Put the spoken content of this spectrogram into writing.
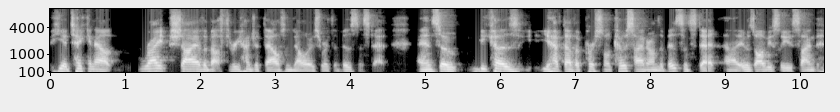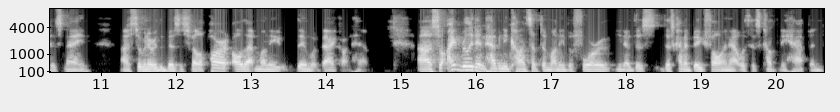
he had taken out right shy of about three hundred thousand dollars worth of business debt, and so because you have to have a personal co-signer on the business debt, uh, it was obviously assigned to his name. Uh, so whenever the business fell apart, all that money then went back on him. Uh, so I really didn't have any concept of money before you know this this kind of big falling out with his company happened.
